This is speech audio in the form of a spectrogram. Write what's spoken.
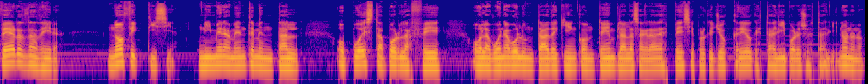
verdadera, no ficticia, ni meramente mental, opuesta por la fe o la buena voluntad de quien contempla la sagrada especie, porque yo creo que está allí, por eso está allí. No, no, no.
